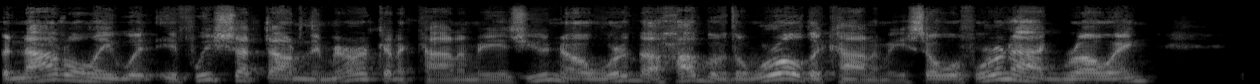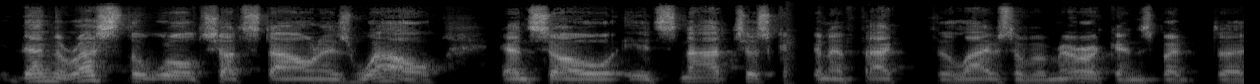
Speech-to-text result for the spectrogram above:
But not only would if we shut down the American economy, as you know, we're the hub of the world economy. So if we're not growing, then the rest of the world shuts down as well. And so it's not just going to affect the lives of Americans, but uh,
